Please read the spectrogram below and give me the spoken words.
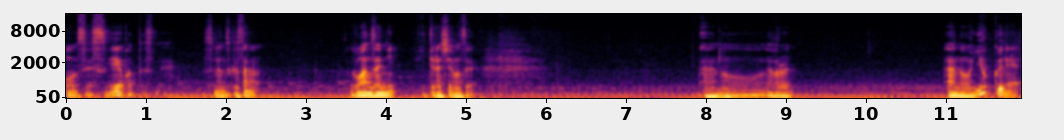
音声すげえ良かったですね。砂塚さんご安全にいってらっしゃいませあのだからあのよくね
